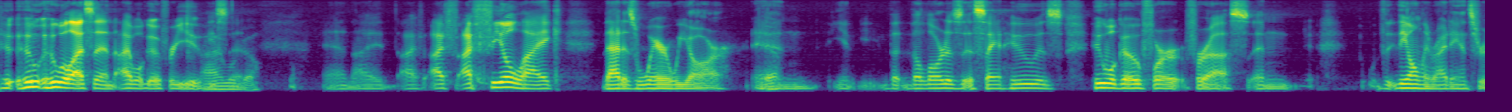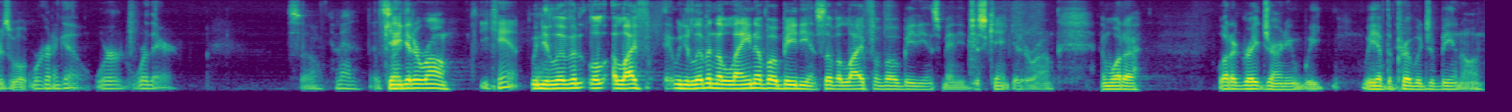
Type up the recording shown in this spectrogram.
Who who, who will I send? I will go for you. He I will go. and I, I I I feel like that is where we are and you, the, the Lord is, is saying who is who will go for for us, and the, the only right answer is we're, we're going to go. We're we're there. So Amen. it's Can't like- get it wrong. You can't. When you live in a life, when you live in the lane of obedience, live a life of obedience, man, you just can't get it wrong. And what a what a great journey we we have the privilege of being on.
